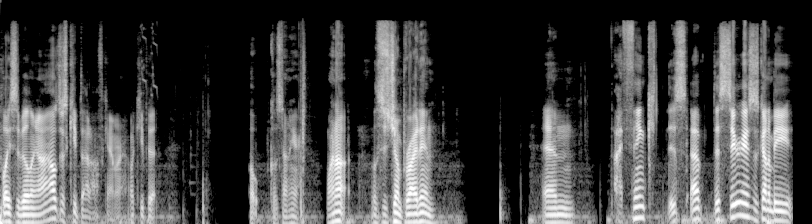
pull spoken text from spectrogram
place the building, I'll just keep that off camera. I'll keep it. Oh, goes down here. Why not? Let's just jump right in. And I think this this series is gonna be.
